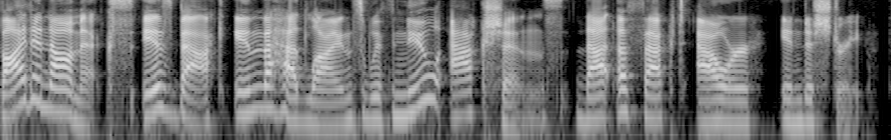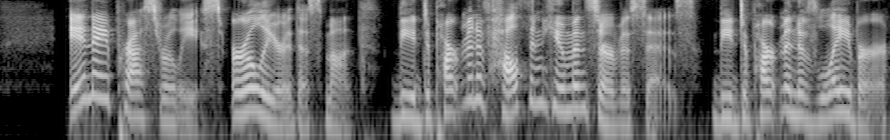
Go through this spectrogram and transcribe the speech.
Bidenomics is back in the headlines with new actions that affect our industry. In a press release earlier this month, the Department of Health and Human Services, the Department of Labor,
